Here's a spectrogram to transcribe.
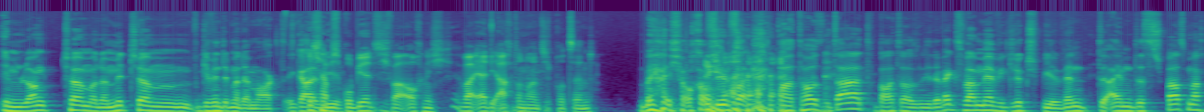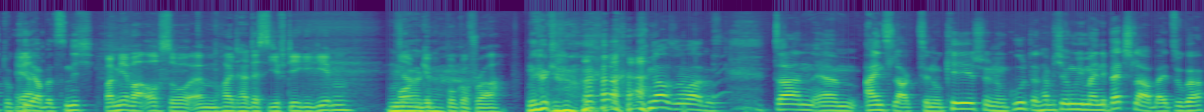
im Long-Term oder Mid-Term gewinnt immer der Markt. Egal ich habe es probiert, ich war auch nicht, war eher die 98 Prozent. Ja, ich auch auf jeden Fall. Ein paar tausend da, ein paar tausend wieder weg. Es war mehr wie Glücksspiel. Wenn einem das Spaß macht, okay, ja. aber es nicht. Bei mir war auch so, ähm, heute hat es CFD gegeben, morgen ja, genau. gibt Book of Ra. Ja, genau. genau so war das. Dann ähm, Einzelaktien, okay, schön und gut. Dann habe ich irgendwie meine Bachelorarbeit sogar.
